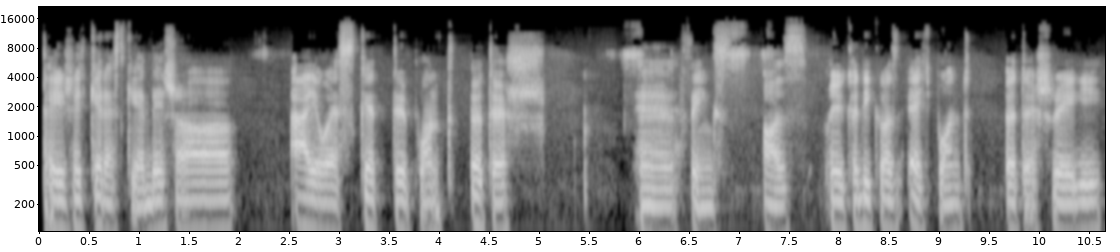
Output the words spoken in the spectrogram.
Te is egy keresztkérdés, a iOS 2.5-ös uh, Things az működik az 1.5-ös régi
